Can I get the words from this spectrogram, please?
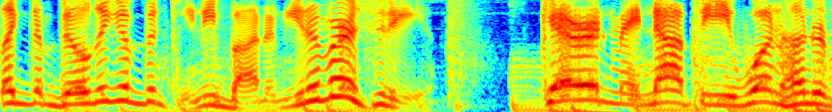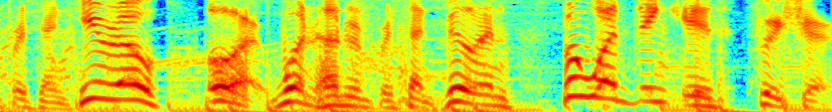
like the building of Bikini Bottom University. Karen may not be 100% hero or 100% villain, but one thing is for sure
